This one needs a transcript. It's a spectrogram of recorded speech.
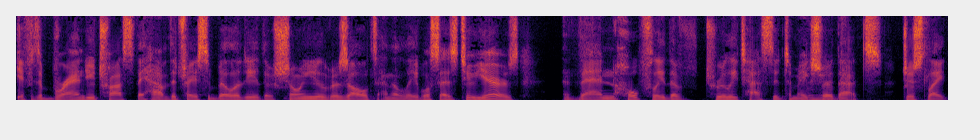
if it's a brand you trust, they have the traceability, they're showing you the results, and the label says two years, then hopefully they've truly tested to make mm-hmm. sure that's just like,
